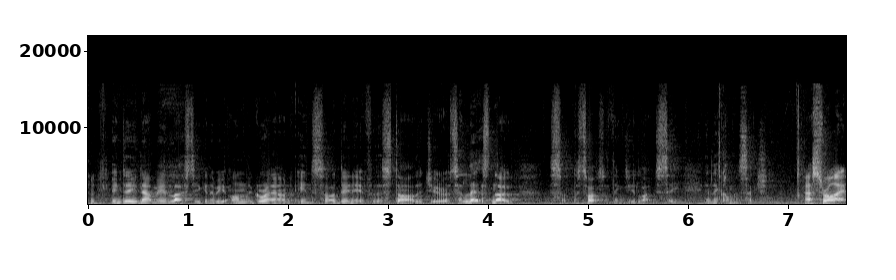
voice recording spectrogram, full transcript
Indeed. Now, me and Lasty are going to be on the ground in Sardinia for the start of the Giro. So let us know the the types of things you'd like to see in the comment section. That's right.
